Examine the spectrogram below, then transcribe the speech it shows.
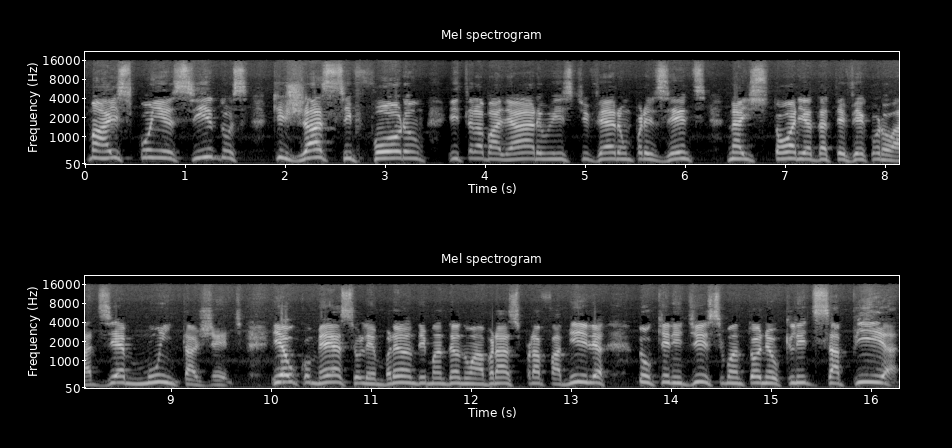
mas conhecidos que já se foram e trabalharam e estiveram presentes na história da TV Coroados. E é muita gente. E eu começo lembrando e mandando um abraço para a família do queridíssimo Antônio Euclides Sapia,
